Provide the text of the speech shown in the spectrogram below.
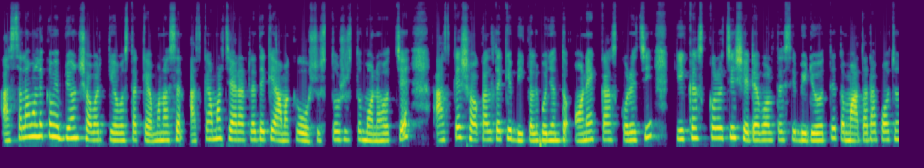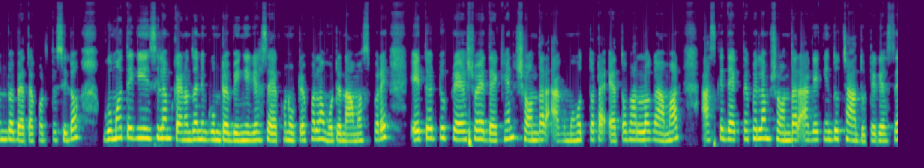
আসসালামু আলাইকুম এভরিওয়ান, সবার কি অবস্থা? কেমন আছেন? আজকে আমার চেহারাটা দেখে আমাকে অসুস্থ অসুস্থ মনে হচ্ছে। আজকে সকাল থেকে বিকাল পর্যন্ত অনেক কাজ করেছি। কি কাজ করেছি সেটা বলতেছি ভিডিওতে। তো মাথাটা প্রচণ্ড ব্যথা করতেছিল। ঘুমাতে গিয়েছিলাম, কেন জানি ঘুমটা ভেঙে গেছে। এখন উঠে ফেলাম উঠে নামাজ পড়ে। তো একটু ফ্রেশ হয়ে দেখেন, সন্ধ্যার আগ মুহূর্তটা এত ভালো লাগে আমার। আজকে দেখতে পেলাম, সন্ধ্যার আগে কিন্তু চাঁদ উঠে গেছে।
